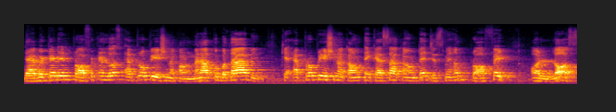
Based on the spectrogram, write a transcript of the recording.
debited in profit and loss appropriation account मैंने आपको बताया अभी कि अप्रोप्रिएशन अकाउंट एक ऐसा अकाउंट है जिसमें हम प्रॉफिट और लॉस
